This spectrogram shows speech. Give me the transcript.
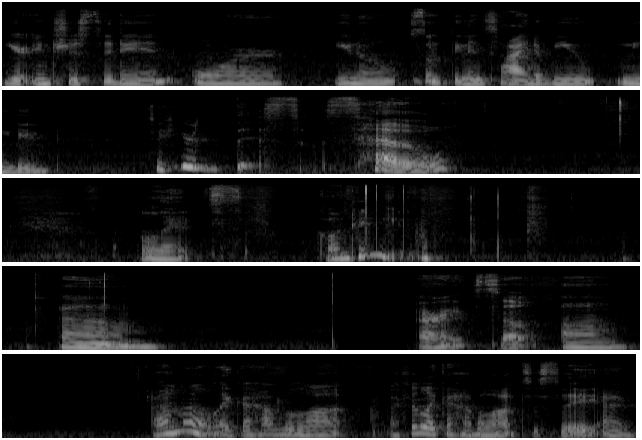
you're interested in, or you know, something inside of you needed to hear this. So let's continue. Um, all right, so um I don't know, like I have a lot I feel like I have a lot to say. I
